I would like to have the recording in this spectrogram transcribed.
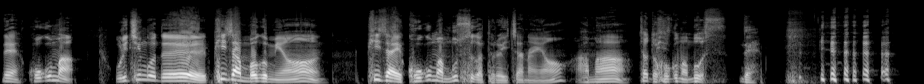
네, 고구마. 우리 친구들 피자 먹으면 피자에 고구마 무스가 들어있잖아요. 아마 저도 고구마 무스.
